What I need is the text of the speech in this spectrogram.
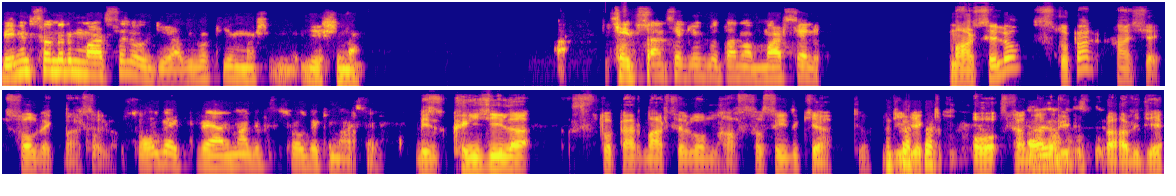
Benim sanırım Marcelo'ydu ya. Bir bakayım yaş- yaşına. 88'de tamam Marcelo. Marcelo stoper ha şey sol bek Marcelo. Sol bek. Real Madrid sol beki Marcelo. Biz kıyıcıyla stoper Marcelo'nun hastasıydık ya. Diyecektim o senden büyüktür abi diye.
